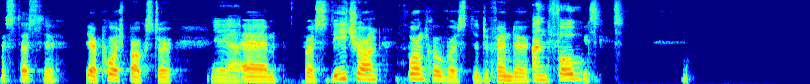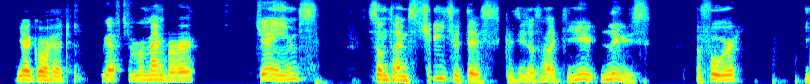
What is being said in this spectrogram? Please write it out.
That's that's the yeah Porsche Boxster. Yeah. Um, versus the e-tron, Bronco versus the Defender. and folks, Yeah, go ahead. we have to remember James sometimes cheats with this because he doesn't like to u- lose. Before he,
